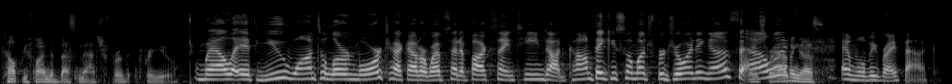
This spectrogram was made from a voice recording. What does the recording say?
to help you find the best match for, the, for you. Well, if you want to learn more, check out our website at fox19.com. Thank you so much for joining us, Thanks Alex. for having us. And we'll be right back.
